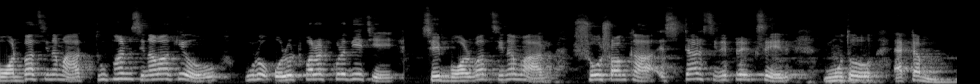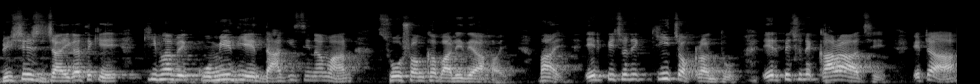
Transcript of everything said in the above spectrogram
বরবাদ সিনেমা, তুফান সিনেমাকেও পুরো ওলট ওলটপালট করে দিয়েছে সেই বরবাদ সিনেমার শো সংখ্যা স্টার সিনেপ্লেক্সের মতো একটা বিশেষ জায়গা থেকে কীভাবে কমিয়ে দিয়ে দাগি সিনেমার শো সংখ্যা বাড়িয়ে দেওয়া হয়? ভাই, এর পেছনে কি চক্রান্ত? এর পেছনে কারা আছে? এটা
